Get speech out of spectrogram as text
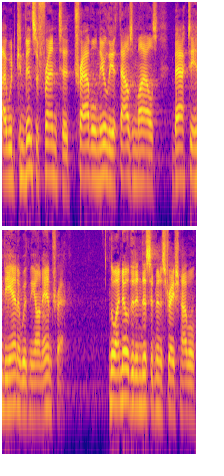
I would convince a friend to travel nearly a thousand miles back to Indiana with me on Amtrak. Though I know that in this administration, I will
